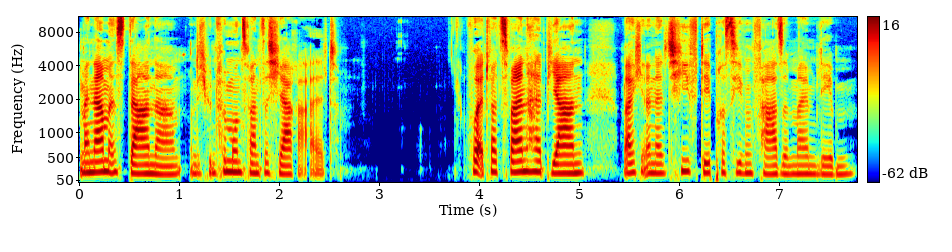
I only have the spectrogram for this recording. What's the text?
Mein Name ist Dana und ich bin 25 Jahre alt. Vor etwa zweieinhalb Jahren war ich in einer tief depressiven Phase in meinem Leben.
